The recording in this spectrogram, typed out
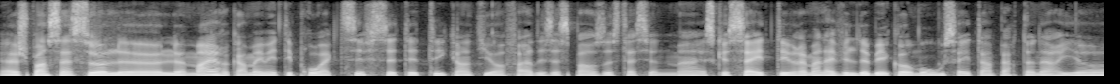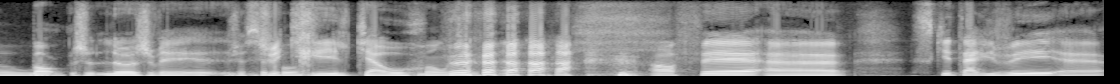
Euh, je pense à ça. Le, le maire a quand même été proactif cet été quand il a offert des espaces de stationnement. Est-ce que ça a été vraiment la ville de Bécomo ou ça a été en partenariat? Ou... Bon, je- là, je vais, Je vais pas. créer le chaos. Mon Dieu. en fait, euh, ce qui est arrivé, euh,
